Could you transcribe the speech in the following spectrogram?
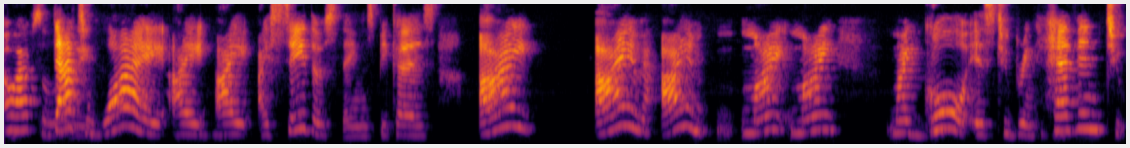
oh, absolutely. that's why I. I I say those things because I I am I am my my my goal is to bring heaven to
